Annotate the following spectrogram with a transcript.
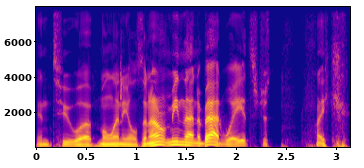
into uh, millennials. And I don't mean that in a bad way. It's just like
